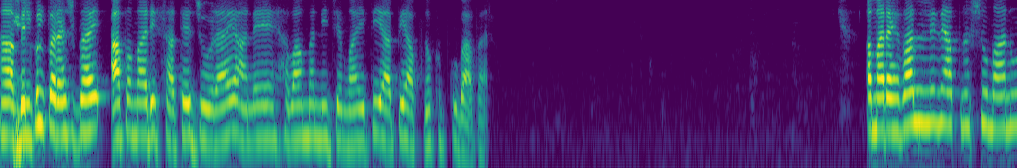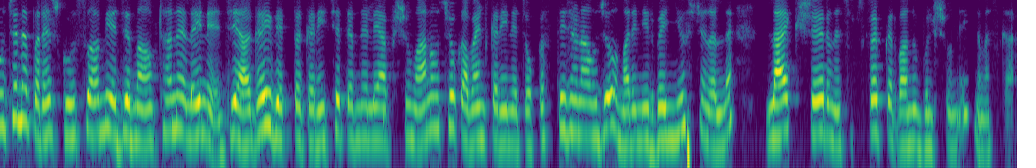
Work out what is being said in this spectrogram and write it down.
હા બિલકુલ પરેશભાઈ આપ અમારી સાથે જોડાયા અને હવામાનની જે માહિતી આપી આપનો ખૂબ ખૂબ આભાર. અમારા અહેવાલ લઈને આપનું શું માનવું છે ને? પરેશ ગોસ્વામીએ જે માવઠાને લઈને જે આગાહી વ્યક્ત કરી છે, તેમને લઈ આપ શું માનો છો? કમેન્ટ કરીને ચોક્કસથી જણાવજો. અમારી નિર્ભય ન્યૂઝ ચેનલને લાઇક, શેર અને સબસ્ક્રાઇબ કરવાનું ભૂલશો નહીં. નમસ્કાર.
